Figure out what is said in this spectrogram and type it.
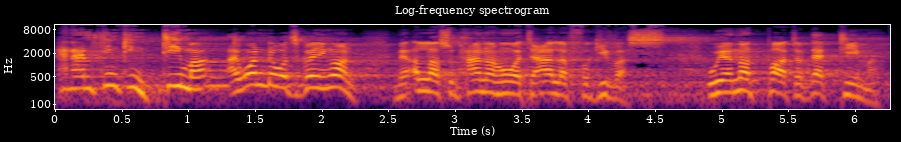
And I'm thinking, Tima, I wonder what's going on. May Allah subhanahu wa ta'ala forgive us. We are not part of that Tima.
